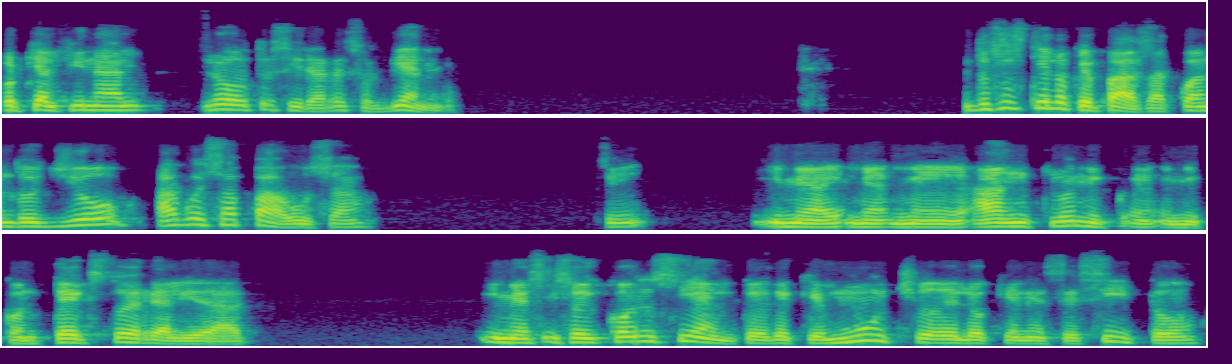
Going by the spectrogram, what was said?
porque al final lo otro se irá resolviendo. Entonces, ¿qué es lo que pasa? Cuando yo hago esa pausa, ¿sí? Y me, me, anclo en mi, en mi, contexto de realidad y, soy consciente de que mucho de lo que necesito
